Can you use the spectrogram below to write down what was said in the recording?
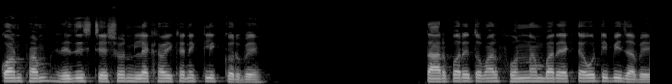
কনফার্ম রেজিস্ট্রেশন লেখা ওইখানে ক্লিক করবে। তারপরে তোমার ফোন নাম্বারে একটা ওটিপি যাবে।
